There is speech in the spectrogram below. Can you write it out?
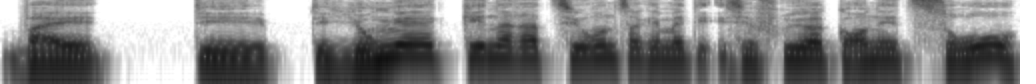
Weil die, die junge Generation, sage ich mal, die ist ja früher gar nicht so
